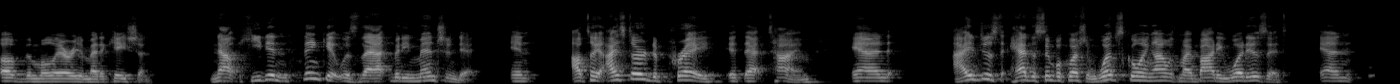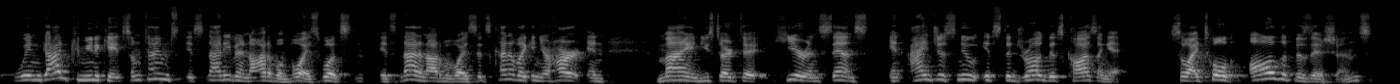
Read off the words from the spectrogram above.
of the malaria medication. Now, he didn't think it was that, but he mentioned it. And I'll tell you, I started to pray at that time. And I just had the simple question what's going on with my body? What is it? And when God communicates, sometimes it's not even an audible voice. Well, it's it's not an audible voice. It's kind of like in your heart and mind, you start to hear and sense. And I just knew it's the drug that's causing it. So I told all the physicians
